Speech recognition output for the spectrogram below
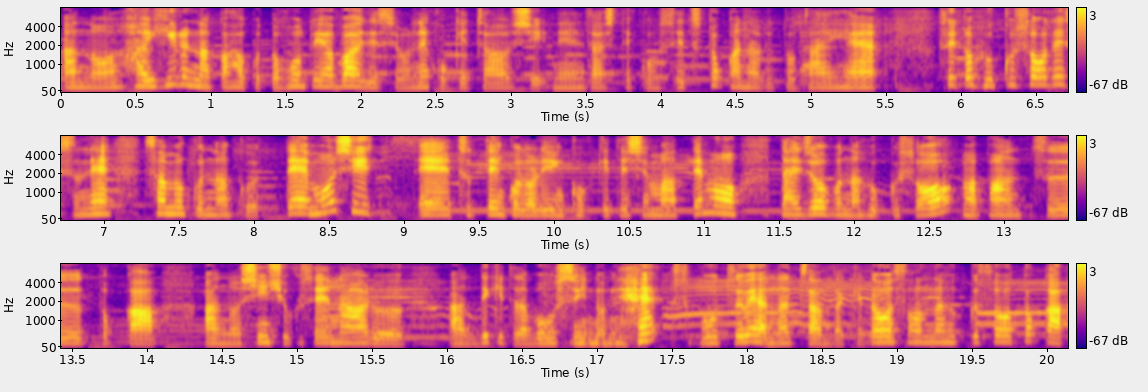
あのハイヒールなんか履くと本当やばいですよね。こけちゃうし捻挫して骨折とかなると大変。それと服装ですね。寒くなくってもし、えー、つってんころりにこけてしまっても大丈夫な服装、まあ、パンツとかあの伸縮性のあるあできたら防水のねスポーツウェアになっちゃうんだけどそんな服装とか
